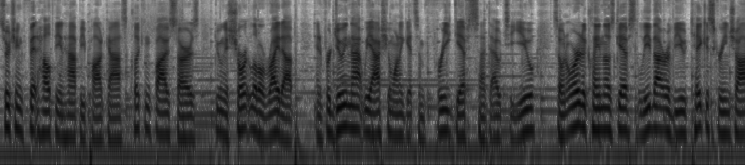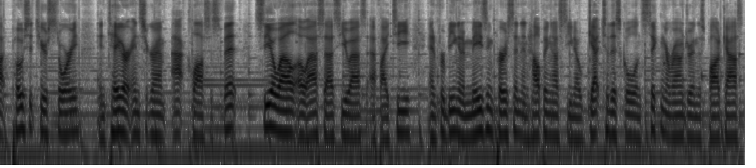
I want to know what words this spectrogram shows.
searching Fit, Healthy, and Happy Podcast, clicking five stars, doing a short little write up. And for doing that, we actually want to get some free gifts sent out to you. So, in order to claim those gifts, leave that review, take a screenshot, post it to your story, and tag our Instagram at Colossus Fit, C O L O S S U S F I T, and for being an amazing person and helping us, you know, get to this goal and sticking around during this podcast.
